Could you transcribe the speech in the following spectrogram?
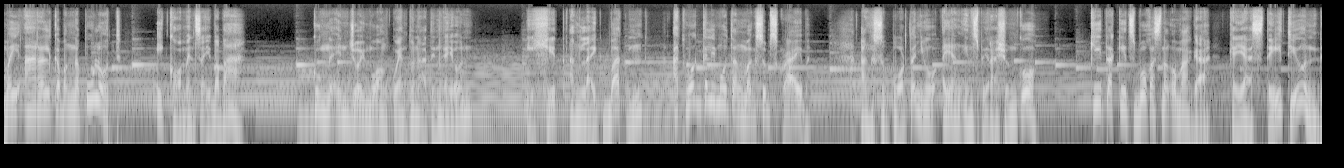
May aral ka bang napulot? I-comment sa ibaba. Kung na-enjoy mo ang kwento natin ngayon, i-hit ang like button at huwag kalimutang mag-subscribe. Ang suporta nyo ay ang inspirasyon ko. Kita-kits bukas ng umaga, kaya stay tuned.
